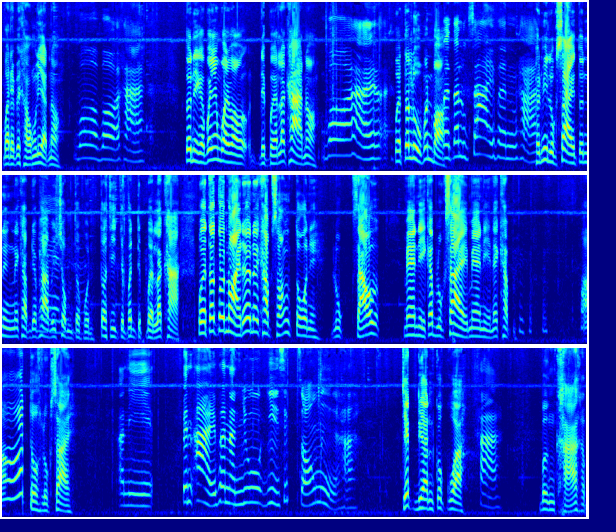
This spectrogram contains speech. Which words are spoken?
น บ่ได้ไปเขาโรงเรียนเนาะบ่บ่ค่ะ ตัวนี้ก็บ่ยังบ่ได้เว้าได้เปิดราคาเนาะบ่ค่ะเปิดตะลูกมันบ่เปิดตาลูกชายเพิ่นค่ะ เพิ่นมีลูกชายตัวหนึ่งนะครับเดี๋ยวพาไปชมแม่นตัวพุ่นตัวที่จะเพิ่นจะเปิดราคาเปิดตัวตัวหน่อยเด้อนะครับสองตัวนี่ลูกสาวแม่นี่กับลูกชายแม่นี่นะครับป๊อดตัวลูกชายอันนี้เป็นอ้ายเพิ่นนั้นอยู่22มื้อค่ะ เจ็ดเดือนกว่าค่ะ ๆเบิ่งขาครับ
